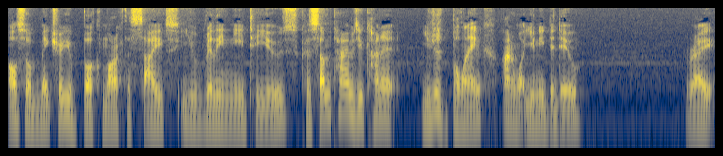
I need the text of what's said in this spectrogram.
also make sure you bookmark the sites you really need to use because sometimes you kind of you just blank on what you need to do right?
